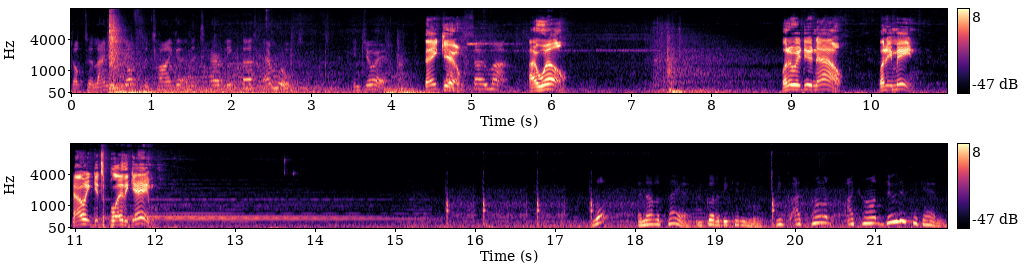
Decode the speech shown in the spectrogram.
Dr. Langeskov, the tiger, and the terribly cursed emerald. Enjoy it. Thank you. Thank you so much. I will. What do we do now? What do you mean? Now we get to play the game. What? Another player? You've got to be kidding me. You, I can't. I can't do this again.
